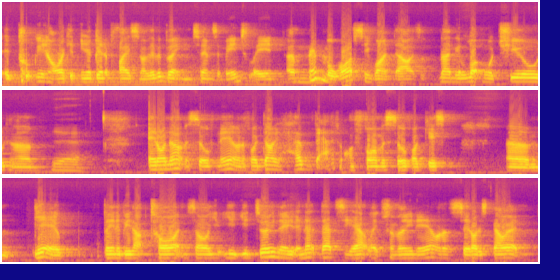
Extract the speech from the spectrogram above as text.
it put me, you know, like in a better place than I've ever been in terms of mentally. And um, I remember my wife said one day, it made me a lot more chilled. Um, yeah and I know it myself now. And if I don't have that, I find myself, I guess, um, yeah, being a bit uptight. And so you, you, you, do need, and that, that's the outlet for me now. And as I said, I just go out,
